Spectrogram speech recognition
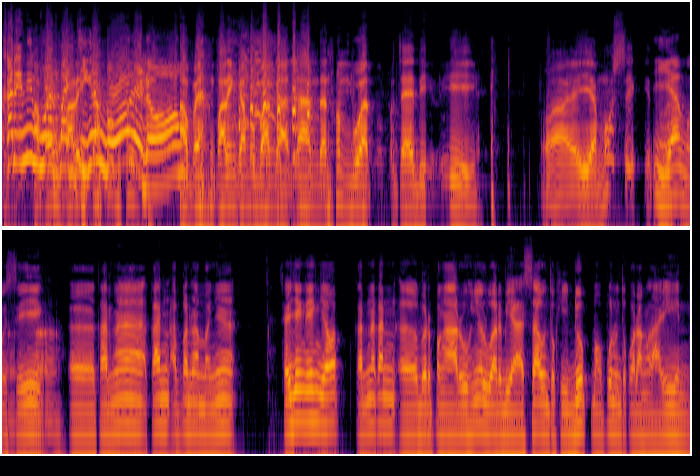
kan ini apa buat pancingan kamu- boleh dong. Apa yang paling kamu banggakan dan membuatmu percaya diri? Wah, iya musik. Itu. Iya musik. Heeh. Eh, karena kan apa namanya? Saya aja yang jawab. Karena kan eh, berpengaruhnya luar biasa untuk hidup maupun untuk orang lain.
